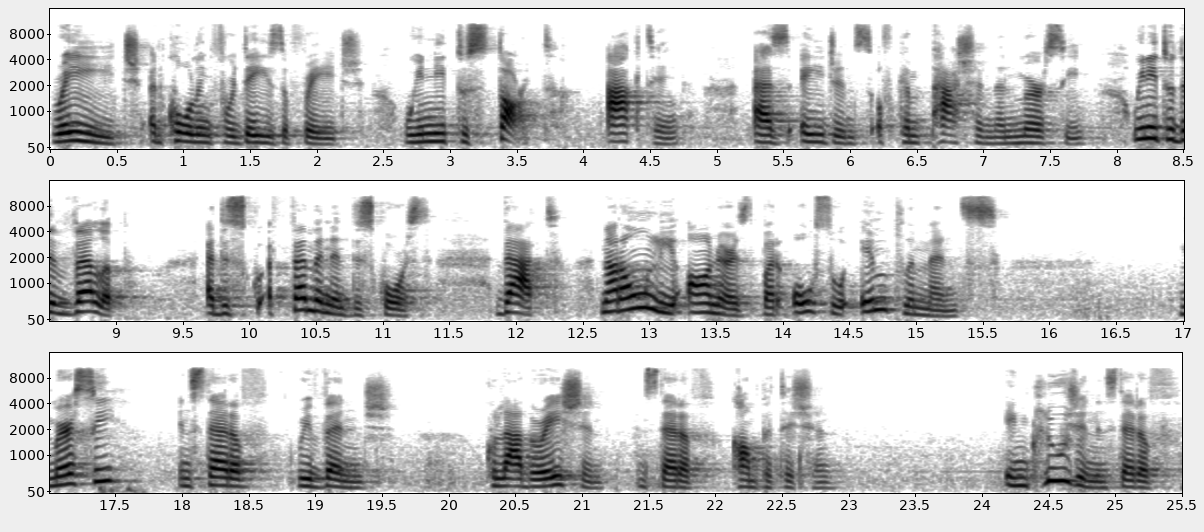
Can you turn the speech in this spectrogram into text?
rage and calling for days of rage we need to start acting as agents of compassion and mercy. We need to develop a, a, feminine discourse that not only honors but also implements mercy instead of revenge, collaboration instead of competition, inclusion instead of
